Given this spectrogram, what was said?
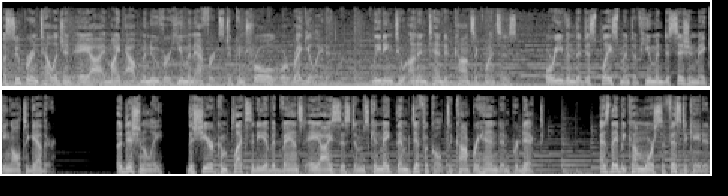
a superintelligent AI might outmaneuver human efforts to control or regulate it, leading to unintended consequences or even the displacement of human decision-making altogether. Additionally, the sheer complexity of advanced AI systems can make them difficult to comprehend and predict. As they become more sophisticated,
